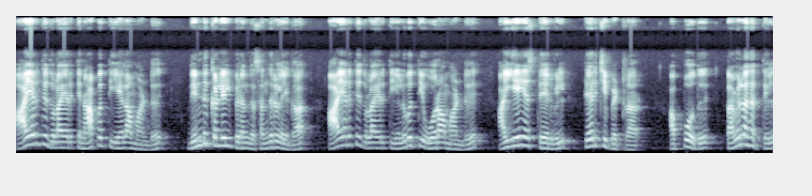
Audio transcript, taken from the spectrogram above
ஆயிரத்தி தொள்ளாயிரத்தி நாற்பத்தி ஏழாம் ஆண்டு திண்டுக்கல்லில் பிறந்த சந்திரலேகா ஆயிரத்தி தொள்ளாயிரத்தி எழுபத்தி ஓராம் ஆண்டு ஐஏஎஸ் தேர்வில் தேர்ச்சி பெற்றார். அப்போது தமிழகத்தில்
